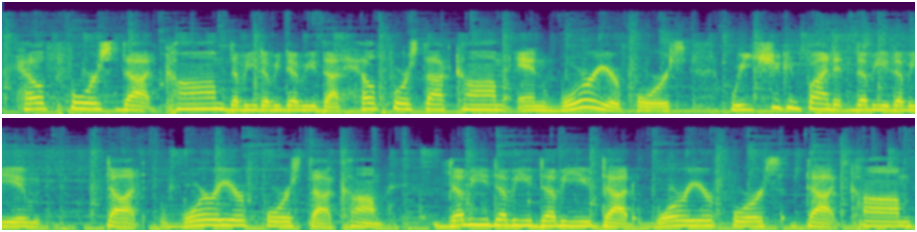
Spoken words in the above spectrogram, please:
Healthforce.com, www.healthforce.com, and Warrior Force, which you can find at www.warriorforce.com. www.warriorforce.com.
